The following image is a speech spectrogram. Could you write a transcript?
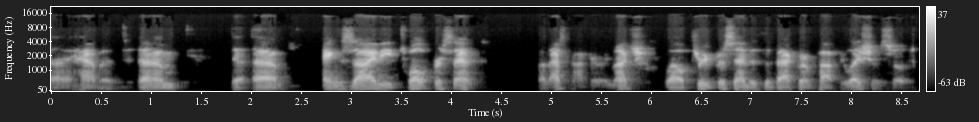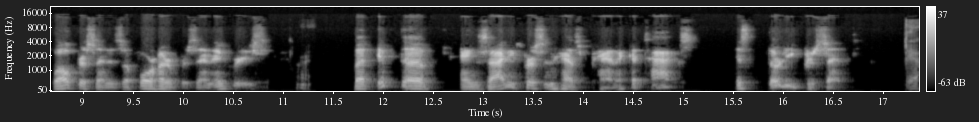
uh, have it. Um, uh, anxiety, 12% well, that's not very much. Well, 3% is the background population. So 12% is a 400% increase. Right. But if the anxiety person has panic attacks, it's 30%. Yeah.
